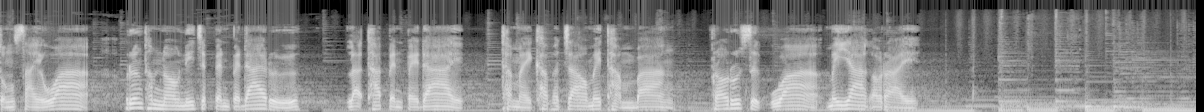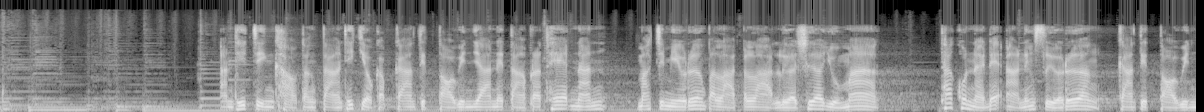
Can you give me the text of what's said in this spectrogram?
สงสัยว่า เรื่องทำนองนี้จะเป็นไปได้หรือ และถ้าเป็นไปได้ทำไมข้าพเจ้าไม่ทำบ้าง เพราะรู้สึกว่าไม่ยากอะไรอันที่จริงข่าวต่างๆ ที่เกี่ยวกับการติดต่อวิญญาณในต่างประเทศนั้น มักจะมีเรื่องประหลาดประหลาดๆเหลือเชื่ออยู่มาก ถ้าคนไหนได้อ่านหนังสือเรื่องการติดต่อวิญ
